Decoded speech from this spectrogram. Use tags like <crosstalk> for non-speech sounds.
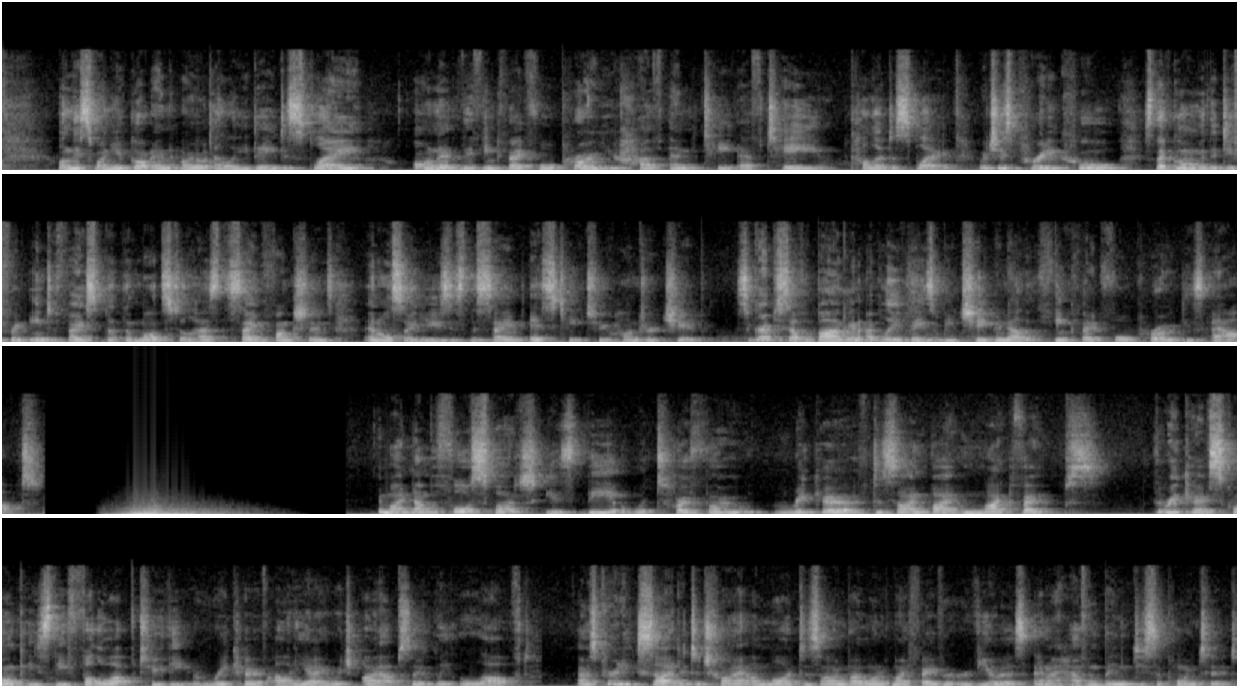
On this one you've got an OLED display, on the ThinkVape Thor Pro you have an TFT color display, which is pretty cool. So they've gone with a different interface, but the mod still has the same functions and also uses the same ST200 chip. So grab yourself a bargain, I believe these will be cheaper now that the ThinkVape Thor Pro is out. In my number 4 spot is the Wotofo Recurve, designed by Mike Vapes. The Recurve Squonk is the follow-up to the Recurve RDA, which I absolutely loved. I was pretty excited to try a mod designed by one of my favourite reviewers, and I haven't been disappointed.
